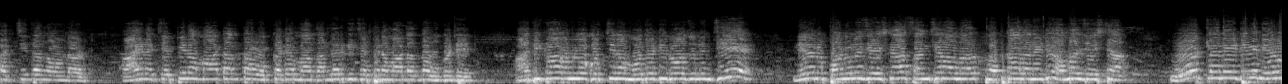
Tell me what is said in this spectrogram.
ఖచ్చితంగా ఉన్నాడు ఆయన చెప్పిన మాట అంతా ఒక్కటే మాకందరికీ చెప్పిన మాట అంతా ఒకటే. అధికారంలోకి వచ్చిన మొదటి రోజు నుంచి నేను పనులు చేసిన సంక్షేమ పథకాలు అనేటివి అమలు చేసిన ఓట్లు అనేటివి నేను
